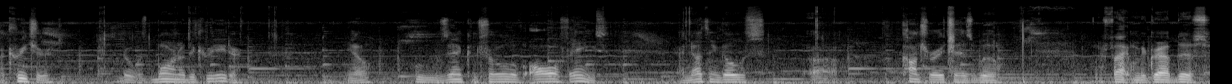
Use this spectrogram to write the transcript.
a creature that was born of the Creator, you know, who's in control of all things, and nothing goes uh, contrary to His will. In fact, let me grab this.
